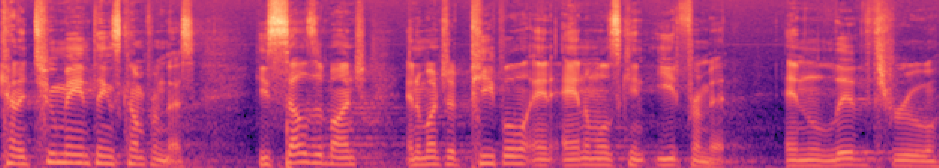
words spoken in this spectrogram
kind of two main things come from this. He sells a bunch, and a bunch of people and animals can eat from it and live through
